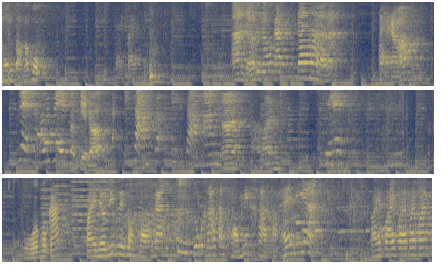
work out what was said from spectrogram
งงสองกระปุกใหญ่ไปอันนี้อะเดี๋ยวนึงนะโฟกัสได้เท่าไหร่แล้วนะแปดเหรอเจ็ดค่ะพี่ฟิล์มเอาเจ็ดเหรออีก สามก็อีกสามอัน อะสามอันโอเค โหโฟกัส ไปเร็วรีบไปส่งของกัน ลูกค้าสั่งของไม่ขาดสายเนี่ย ไปไปไปไปไปไป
